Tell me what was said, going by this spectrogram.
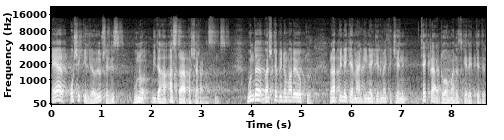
Eğer o şekilde ölürseniz bunu bir daha asla başaramazsınız. Bunda başka bir numara yoktur. Rabbin egemenliğine girmek için tekrar doğmanız gereklidir.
